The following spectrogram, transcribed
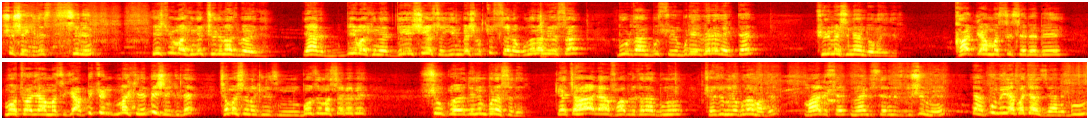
şu şekilde silin. Hiçbir makine çürümez böyle. Yani bir makine değişiyorsa 25-30 sene kullanamıyorsan buradan bu suyun buraya vererekten çürümesinden dolayıdır. Kart yanması sebebi, motor yanması, ya bütün makine bir şekilde çamaşır makinesinin bozulma sebebi şu gövdenin burasıdır. Gerçi hala fabrikalar bunu çözümünü bulamadı. Maalesef mühendislerimiz düşünmüyor. Ya bunu yapacağız yani bu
